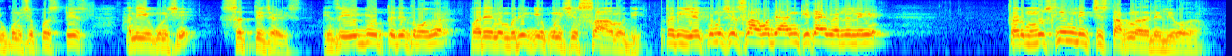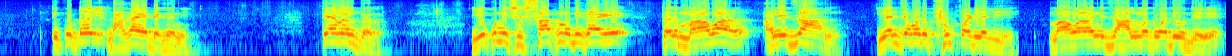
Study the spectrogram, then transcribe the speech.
एकोणीसशे पस्तीस आणि एकोणीसशे सत्तेचाळीस. याचं योग्य उत्तर येतं बघा. पर्याय नंबर एक एकोणीसशे सहामध्ये तर एकोणीसशे सहामध्ये आणखी काय झालेलं आहे? तर मुस्लिम लीगची स्थापना झालेली आहे बघा. ती कुठं? ढाका या ठिकाणी. त्यानंतर एकोणीसशे सातमध्ये काय आहे? तर मावाळ आणि जहाल यांच्यामध्ये फूट पडलेली आहे. मावाळ आणि जहाल मतवादी होते.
